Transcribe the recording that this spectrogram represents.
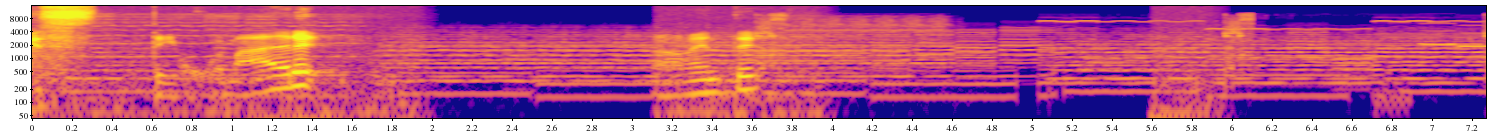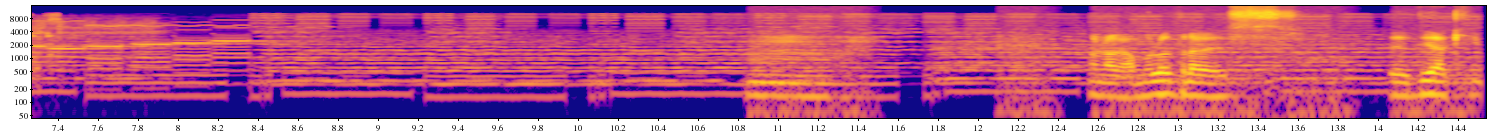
Este madre. Nuevamente. Mm. Bueno, hagámoslo otra vez. Desde aquí.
